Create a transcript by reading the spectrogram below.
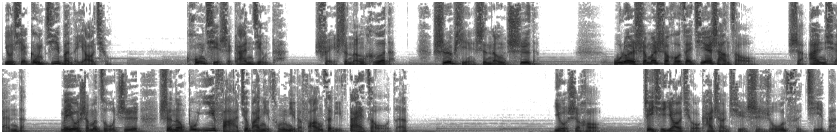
有些更基本的要求：空气是干净的，水是能喝的，食品是能吃的。无论什么时候在街上走，是安全的，没有什么组织是能不依法就把你从你的房子里带走的。有时候，这些要求看上去是如此基本，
